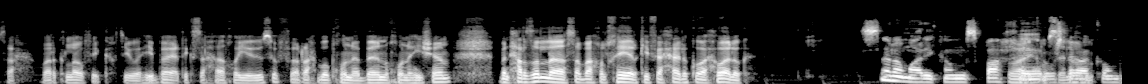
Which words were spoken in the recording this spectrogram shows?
صح. بارك الله فيك أختي وهبه يعطيك الصحة أخويا يوسف. نرحبوا بخونا بان وخونا هشام. بن حرز الله صباح الخير. كيف حالك وأحوالك؟ السلام عليكم صباح الخير وش راكم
